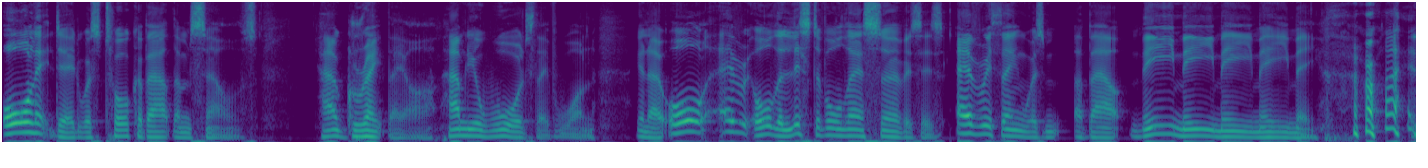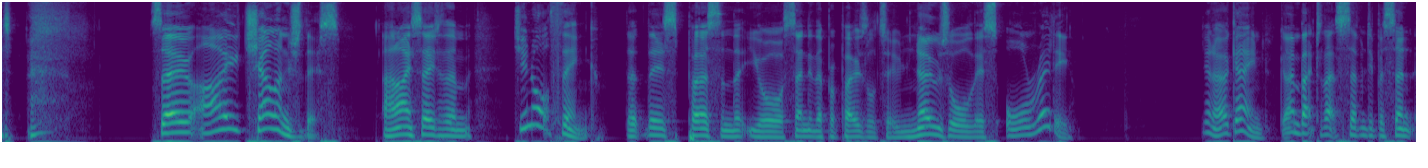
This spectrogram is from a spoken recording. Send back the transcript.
All it did was talk about themselves, how great they are, how many awards they've won, you know, all every all the list of all their services. Everything was about me, me, me, me, me. right? So I challenge this and I say to them, do you not think that this person that you're sending the proposal to knows all this already. You know, again, going back to that 70%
